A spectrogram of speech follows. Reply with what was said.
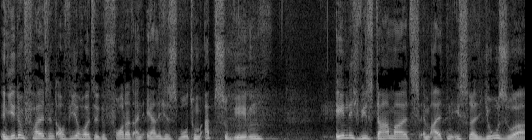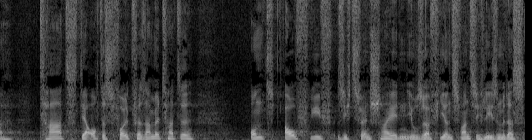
In jedem Fall sind auch wir heute gefordert, ein ehrliches Votum abzugeben, ähnlich wie es damals im alten Israel Josua tat, der auch das Volk versammelt hatte und aufrief, sich zu entscheiden. Josua 24 lesen wir das.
